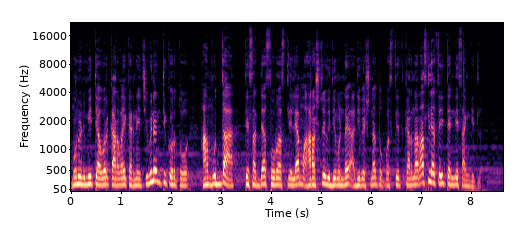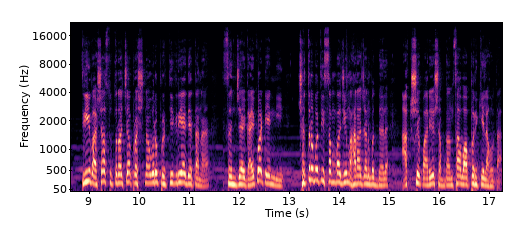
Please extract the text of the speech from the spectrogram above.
म्हणून मी त्यावर कारवाई करण्याची विनंती करतो. हा मुद्दा ते सध्या सुरू असलेल्या महाराष्ट्र विधिमंडळ अधिवेशनात उपस्थित करणार असल्याचंही त्यांनी सांगितलं. स्त्री भाषा सूत्राच्या प्रश्नावर प्रतिक्रिया देताना संजय गायकवाड यांनी छत्रपती संभाजी महाराजांबद्दल आक्षेपार्ह शब्दांचा वापर केला होता.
